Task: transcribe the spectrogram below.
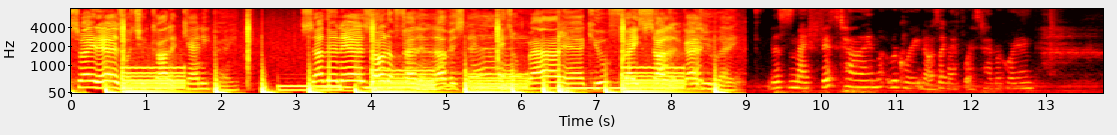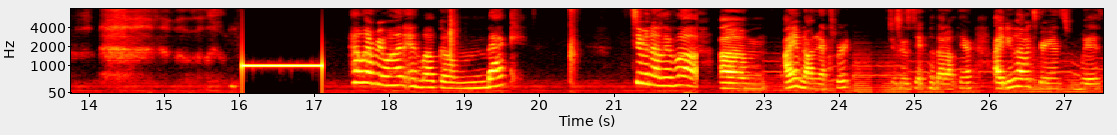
This right here is what you call a candy paint. Southern Arizona fell in love instead. Angel brown hair, cute face, solid graduate. This is my fifth time recording. No, it's like my fourth time recording. Hello everyone and welcome back to another vlog. Um, I am not an expert. Just gonna say, put that out there. I do have experience with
